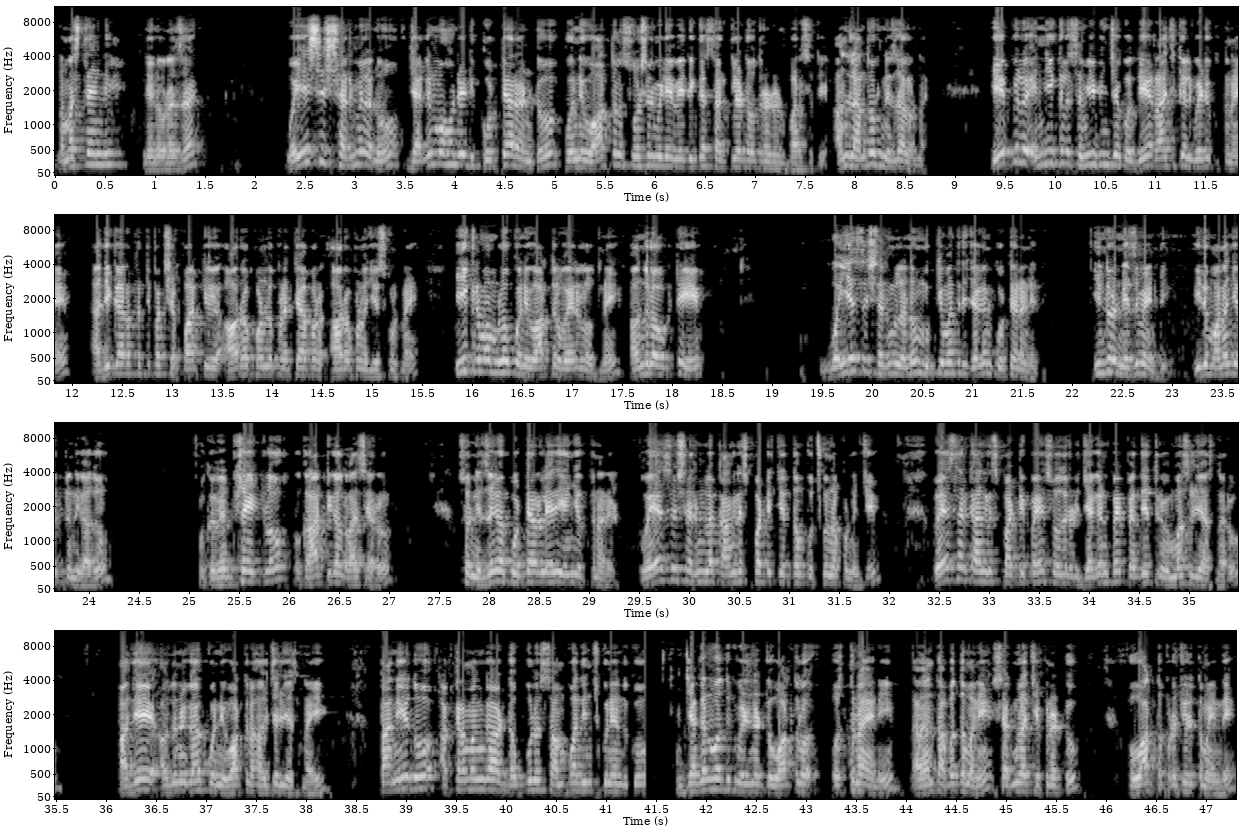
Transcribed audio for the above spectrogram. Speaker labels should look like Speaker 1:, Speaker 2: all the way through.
Speaker 1: నమస్తే అండి నేను రజాక్. వైఎస్ షర్మిలను జగన్మోహన్ రెడ్డి కొట్టారంటూ కొన్ని వార్తలు సోషల్ మీడియా వేదికగా సర్క్యులేట్ అవుతున్నటువంటి పరిస్థితి. అందులో ఎంతవరకు నిజాలు ఉన్నాయి ఏపీలో ఎన్నికలు సమీపించే కొద్దీ రాజకీయాలు వేడెక్కుతున్నాయి. అధికార ప్రతిపక్ష పార్టీ ఆరోపణలు ప్రత్యాప ఆరోపణలు చేసుకుంటున్నాయి. ఈ క్రమంలో కొన్ని వార్తలు వైరల్ అవుతున్నాయి. అందులో ఒకటి వైఎస్ షర్మిలను ముఖ్యమంత్రి జగన్ కొట్టారనేది. ఇందులో నిజమేంటి? ఇది మనం చెప్తుంది కాదు. ఒక వెబ్సైట్లో ఒక ఆర్టికల్ రాశారు. సో నిజంగా కొట్టారో లేదు ఏం చెప్తున్నారు వైఎస్ఆర్ షర్మిల కాంగ్రెస్ పార్టీ తీర్థం పుచ్చుకున్నప్పటి నుంచి వైఎస్ఆర్ కాంగ్రెస్ పార్టీపై సోదరుడు జగన్ పై పెద్ద ఎత్తున విమర్శలు చేస్తున్నారు. అదే అదునుగా కొన్ని వార్తలు హల్చల్ చేస్తున్నాయి. తానేదో అక్రమంగా డబ్బులు సంపాదించుకునేందుకు జగన్ వద్దకు వెళ్ళినట్లు వార్తలు వస్తున్నాయని అదంతా అబద్ధమని షర్మిల చెప్పినట్టు వార్త ప్రచురితమైంది.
